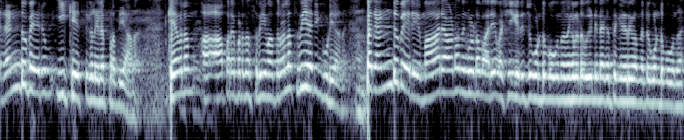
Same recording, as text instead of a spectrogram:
രണ്ടുപേരും ഈ കേസുകളിലെ പ്രതിയാണ്. കേവലം ആ- പറയപ്പെടുന്ന സ്ത്രീ മാത്രമല്ല ശ്രീഹരിയും കൂടിയാണ്. ഇപ്പൊ രണ്ടുപേരെയും ആരാണോ നിങ്ങളുടെ ഭാര്യയെ വശീകരിച്ച് കൊണ്ടുപോകുന്നത് നിങ്ങളുടെ വീടിനകത്ത് കയറി വന്നിട്ട് കൊണ്ടുപോകുന്നത്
